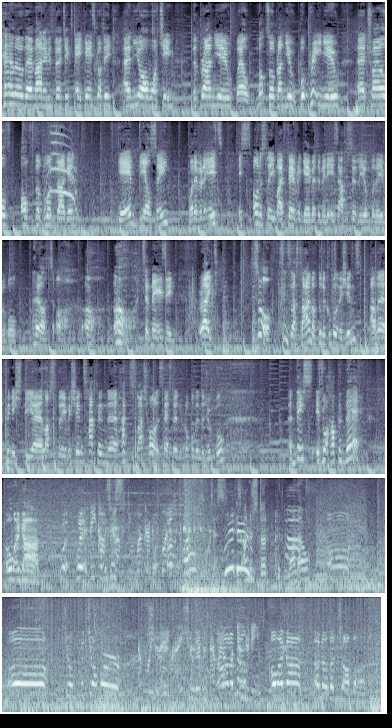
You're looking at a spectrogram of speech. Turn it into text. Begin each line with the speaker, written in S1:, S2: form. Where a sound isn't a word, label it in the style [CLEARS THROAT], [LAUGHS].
S1: Hello there, my name is Verchix, aka Scotty, and you're watching the brand new, well, not so brand new, but pretty new, uh, Trials of the Blood Dragon game, DLC, whatever it is. It's honestly my favourite game at the minute. It's absolutely unbelievable. [CLEARS THROAT] Oh, it's, oh, oh, oh, it's amazing. Right, so, since last time, I've done a couple of missions. I've uh, finished the uh, last three missions, Hack and uh, Hack Slash, Hornet's Nest and Rumble in the Jungle. And this is what happened there. Oh my god! What, wait,
S2: The V comes
S1: is this?
S2: harvesting blood dragon's blood
S1: Oh,
S2: energy source.
S3: Is understood with ah. one O.
S1: Oh! Oh! Jump the chopper!
S2: Everything,
S1: Shoot it,
S2: right?
S1: Shoot everything!
S2: Every
S1: oh,
S2: opportunity.
S1: Oh my god! Another chopper!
